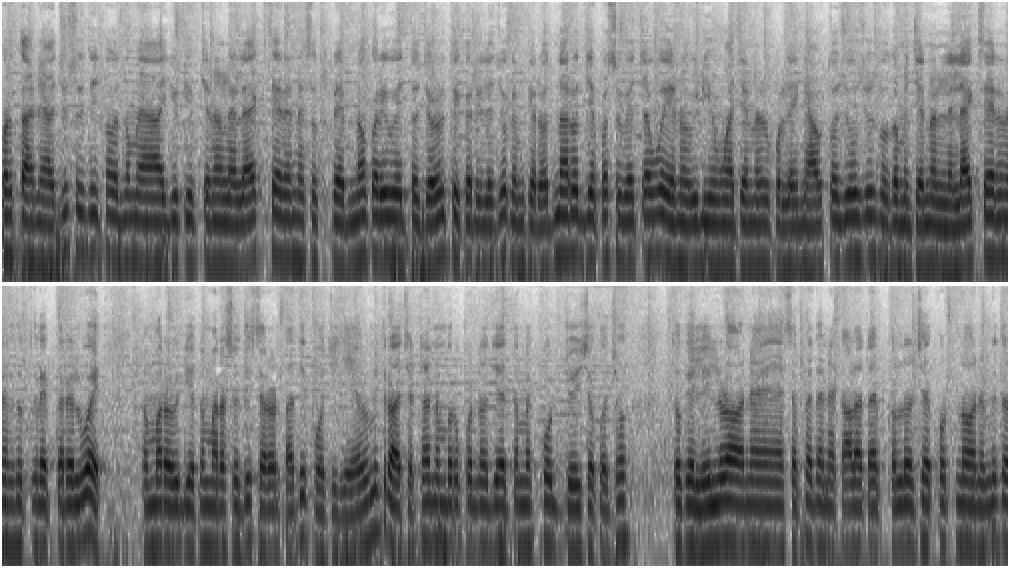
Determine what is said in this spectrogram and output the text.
કરતા. અને હજુ સુધી તો તમે આ યુટ્યુબ ચેનલને લાઇક શેર અને સબસ્ક્રાઈબ ન કરી હોય તો જરૂરથી કરી લેજો. કેમ કે રોજના રોજ જે પશુ વેચાવ હોય એનો વીડિયો હું આ ચેનલ ઉપર લઈને આવતો જોઉં છું. તો તમે ચેનલને લાઇક શેર અને સબસ્ક્રાઈબ કરેલ હોય, તમારો વીડિયો તમારા સુધી સરળતાથી પહોંચી જાય. હવે મિત્રો, આ છઠ્ઠા નંબર ઉપરનો જે તમે ખોટ જોઈ શકો છો તો કે લીલડો અને સફેદ અને કાળા ટાઈપ કલર છે ખૂટનો અને મિત્રો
